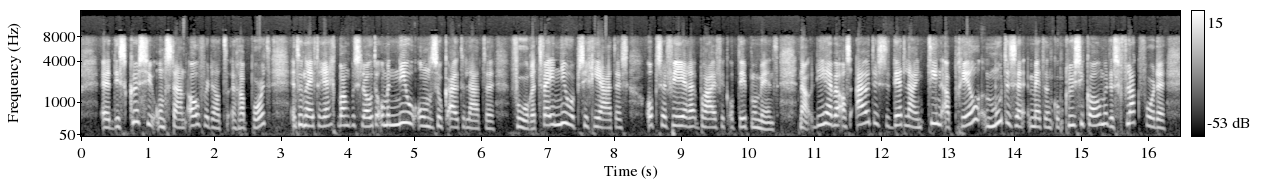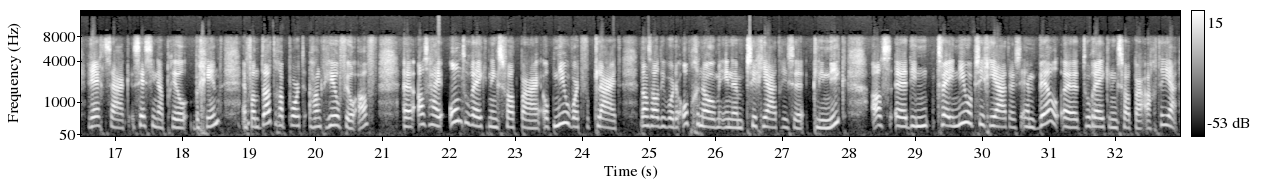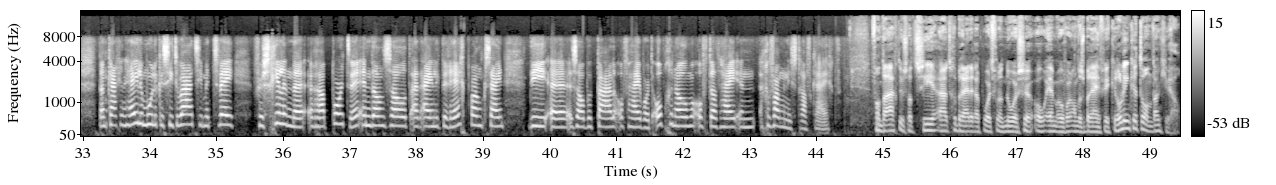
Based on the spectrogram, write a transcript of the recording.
discussie ontstaan over dat rapport. En toen heeft de rechtbank besloten om een nieuw onderzoek uit te laten voeren. Twee nieuwe psychiaters observeren Breivik op dit moment. Nou, die hebben als uiterste deadline 10 april... moeten ze met een conclusie komen. Dus vlak voor de rechtszaak 16 april begint. En van dat rapport hangt heel veel af. Uh, als hij ontoerekeningsvatbaar opnieuw wordt verklaard... dan zal die worden opgenomen in een psychiatrische kliniek. Als uh, die twee nieuwe psychiaters hem wel uh, toerekeningsvatbaar achten... Ja, dan krijg je een hele moeilijke situatie met twee verschillende rapporten. En dan zal het uiteindelijk de rechtbank zijn die zal bepalen of hij wordt opgenomen of dat hij een gevangenisstraf krijgt. Vandaag dus dat zeer uitgebreide rapport van het Noorse OM over Anders Breivik. Rolien Kreton, dankjewel.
